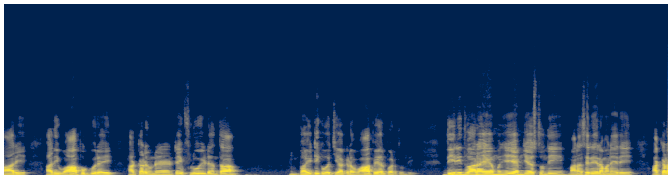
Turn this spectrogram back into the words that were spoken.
మారి అది వాపుకు గురై అక్కడ ఉండేటువంటి ఫ్లూయిడ్ అంతా బయటికి వచ్చి అక్కడ వాపు ఏర్పడుతుంది. దీని ద్వారా ఏం ఏం చేస్తుంది? మన శరీరం అనేది అక్కడ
